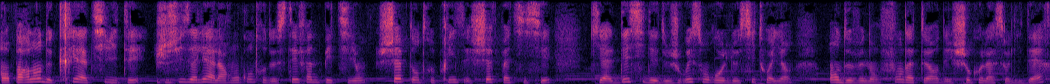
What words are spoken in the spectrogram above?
En parlant de créativité, je suis allée à la rencontre de Stéphane Pétillon, chef d'entreprise et chef pâtissier, qui a décidé de jouer son rôle de citoyen en devenant fondateur des Chocolats Solidaires,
